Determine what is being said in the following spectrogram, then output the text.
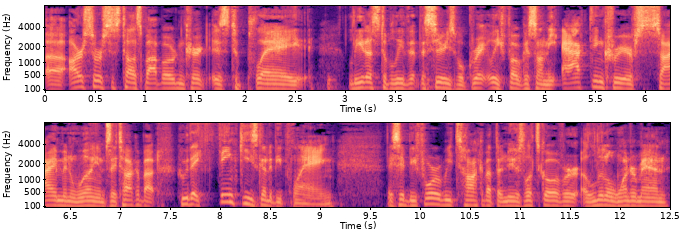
uh, our sources tell us Bob Odenkirk is to play, lead us to believe that the series will greatly focus on the acting career of Simon Williams. They talk about who they think he's going to be playing. They say before we talk about the news, let's go over a little Wonder Man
